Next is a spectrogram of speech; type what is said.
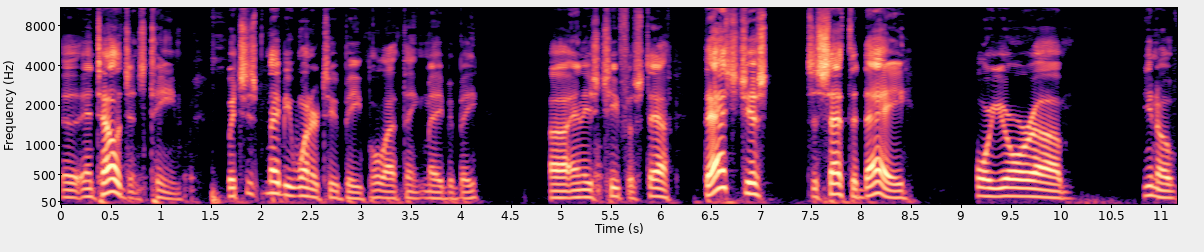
intelligence team, which is maybe one or two people, I think maybe be, uh, and his chief of staff. That's just to set the day for your, uh, you know,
